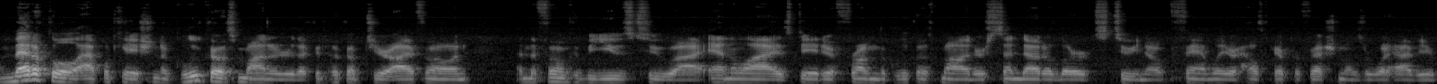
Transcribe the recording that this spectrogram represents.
medical application, a glucose monitor that could hook up to your iPhone, and the phone could be used to analyze data from the glucose monitor, send out alerts to you know family or healthcare professionals or what have you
